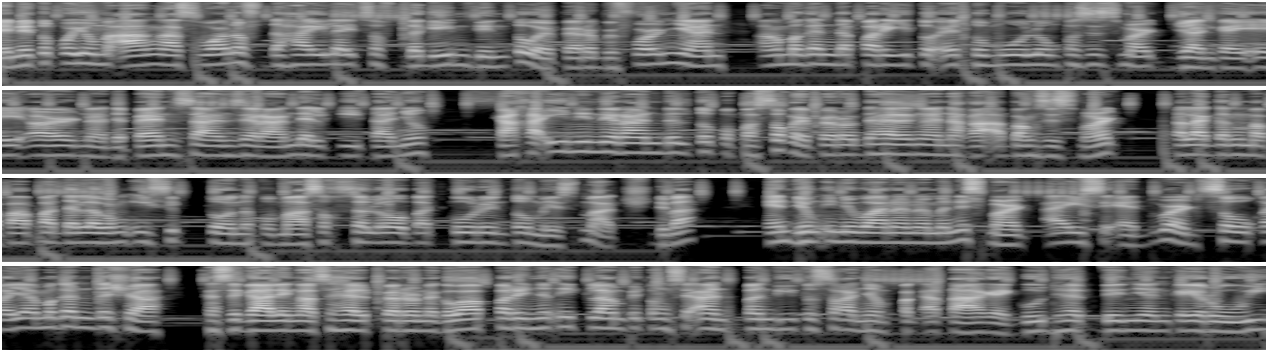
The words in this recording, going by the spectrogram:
Then ito po yung maangas, one of the highlights of the game din to eh. Pero before niyan, ang maganda pa rito eh tumulong pa si Smart dyan kay AR na depensahan si Randall. Kita nyo, kakainin ni Randall to papasok eh. Pero dahil nga nakaabang si Smart, talagang mapapadalawang isip to na pumasok sa loob at kunin to mismatch, di ba? And yung iniwanan naman ni Smart ay si Edward. So kaya maganda siya kasi galing nga sa help pero nagawa pa rin niyang i-clamp itong si Ant-Man dito sa kanyang pag-atake. Good help din yan kay Rui.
